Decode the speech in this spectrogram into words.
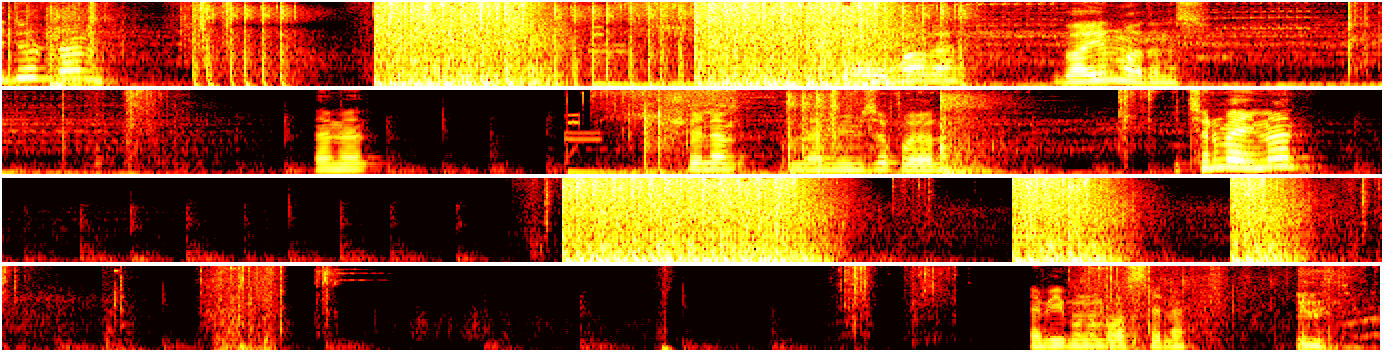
Bir dur lan. Oha be. Bayılmadınız. Hemen şöyle mermimizi koyalım. Bitirmeyin lan. Bir bunu basalım.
